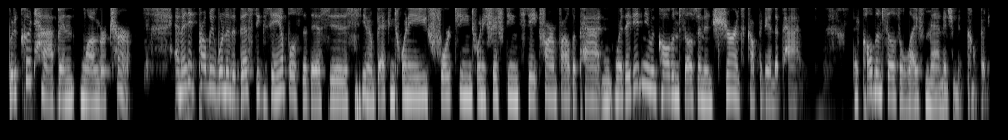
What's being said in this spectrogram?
but it could happen longer term. And I think probably one of the best examples of this is, you know, back in 2014, 2015, State Farm filed a patent where they didn't even call themselves an insurance company in the patent. They called themselves a life management company.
